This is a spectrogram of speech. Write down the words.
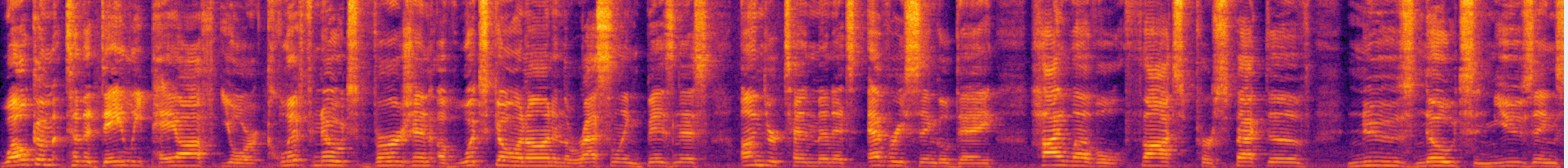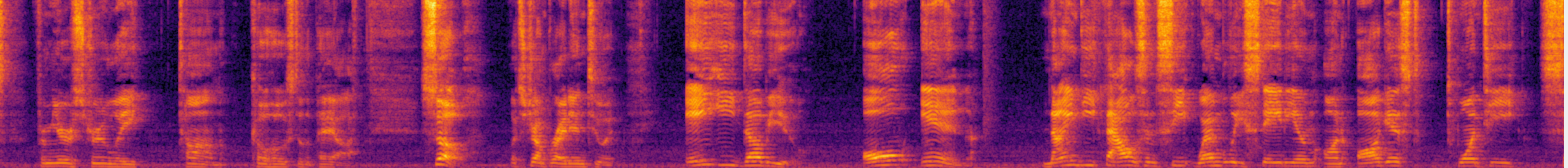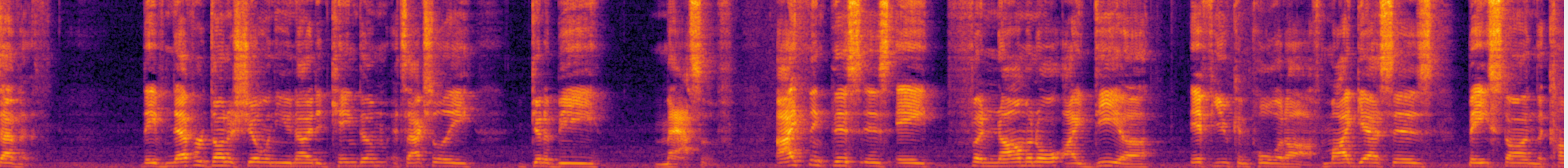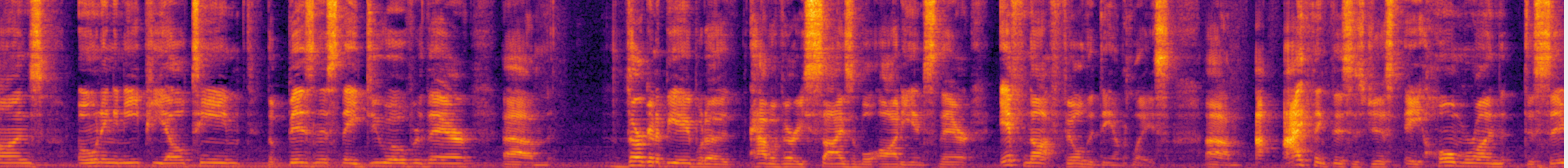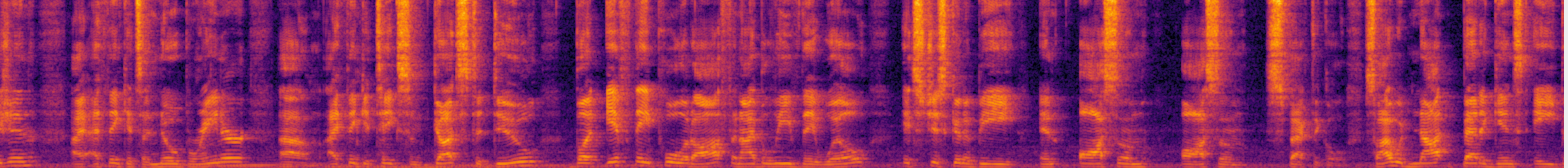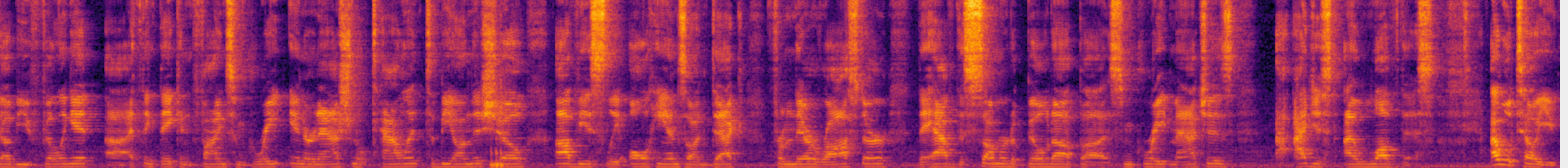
Welcome to the Daily Payoff, your Cliff Notes version of what's going on in the wrestling business. Under 10 minutes every single day. High level thoughts, perspective, news, notes, and musings from yours truly, Tom, co host of The Payoff. So, let's jump right into it. AEW, all in 90,000 seat Wembley Stadium on August 27th. They've never done a show in the United Kingdom. It's actually going to be massive. I think this is a phenomenal idea if you can pull it off. My guess is based on the Khans owning an EPL team, the business they do over there, um, they're going to be able to have a very sizable audience there, if not fill the damn place. Um, I, I, think this is just a home run decision. I, I think it's a no brainer. Um, I think it takes some guts to do, but if they pull it off, and I believe they will, it's just going to be an awesome, awesome spectacle. So I would not bet against AEW filling it. Uh, I think they can find some great international talent to be on this show. Obviously, all hands on deck from their roster. They have the summer to build up uh, some great matches. I, I just, I love this. I will tell you,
